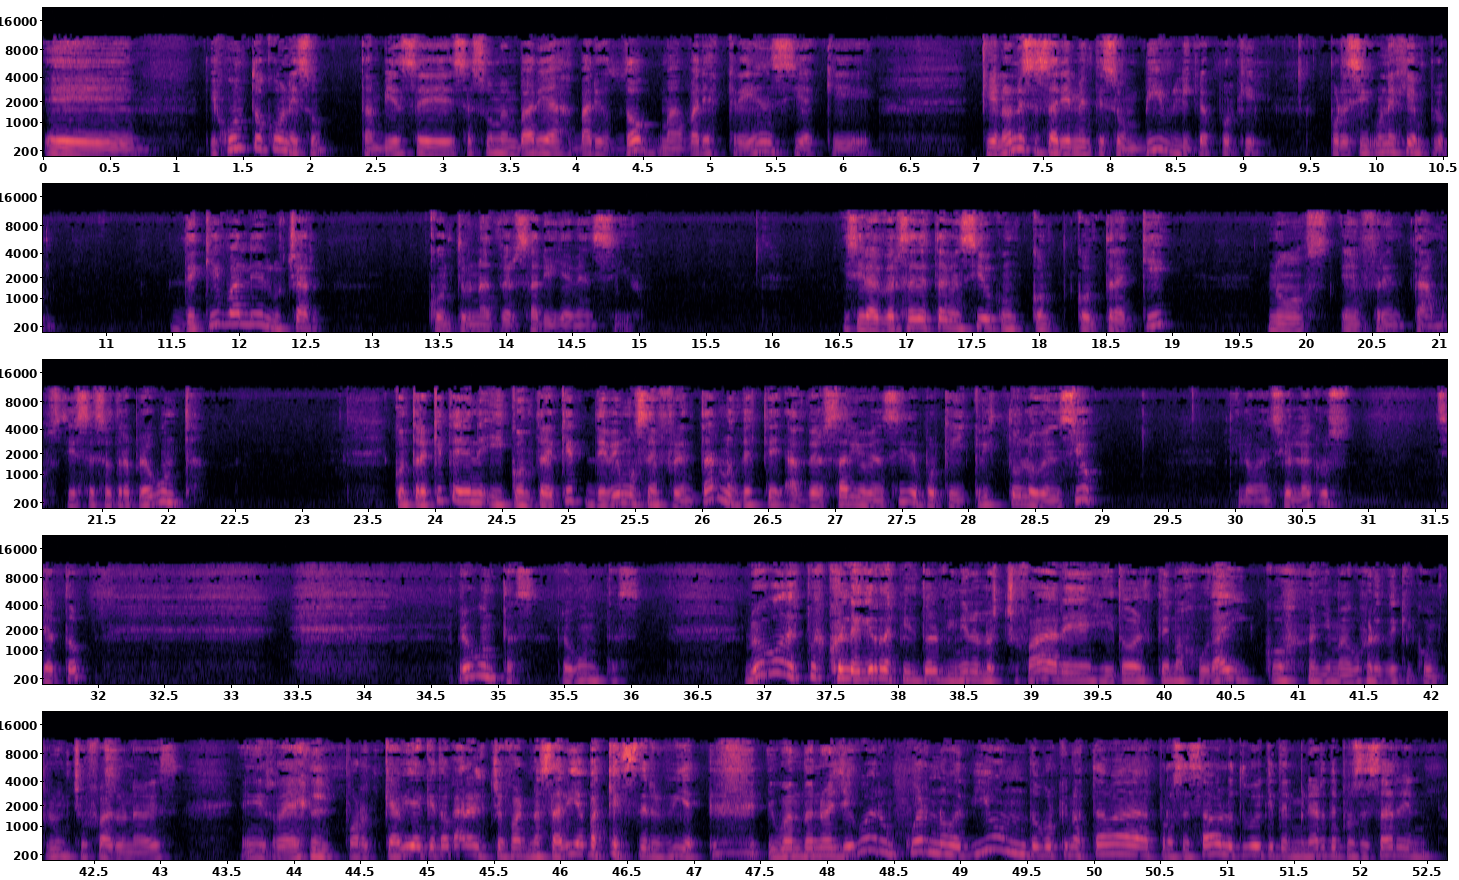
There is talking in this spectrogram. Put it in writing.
y junto con eso también se, se, asumen varias, varios dogmas, varias creencias que, que no necesariamente son bíblicas, porque, por decir un ejemplo, ¿de qué vale luchar contra un adversario ya vencido. Y si el adversario está vencido, ¿contra qué nos enfrentamos? Y esa es otra pregunta. ¿Contra qué ¿Y contra qué debemos enfrentarnos de este adversario vencido? Porque Cristo lo venció. Y lo venció en la cruz. ¿Cierto? Preguntas, preguntas. Luego después con la guerra espiritual vinieron los chofares y todo el tema judaico. Yo me acuerdo que compré un chofar una vez en Israel porque había que tocar el chofar, no sabía para qué servía. Y cuando nos llegó era un cuerno hediondo porque no estaba procesado, lo tuve que terminar de procesar en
